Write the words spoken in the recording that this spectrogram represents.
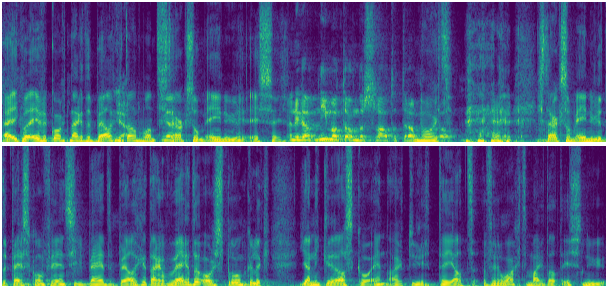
Uh, ik wil even kort naar de Belgen ja. dan, want straks om één uur is er... En je gaat niemand anders laten trappen. Nooit. straks om één uur de persconferentie bij de Belgen. Daar werden oorspronkelijk Yannick Carrasco en Arthur Theat verwacht, maar dat is nu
